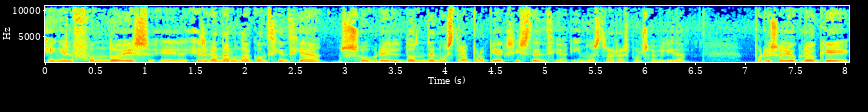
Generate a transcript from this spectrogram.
en el fondo es, eh, es ganar una conciencia sobre el don de nuestra propia existencia y nuestra responsabilidad. Por eso yo creo que,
